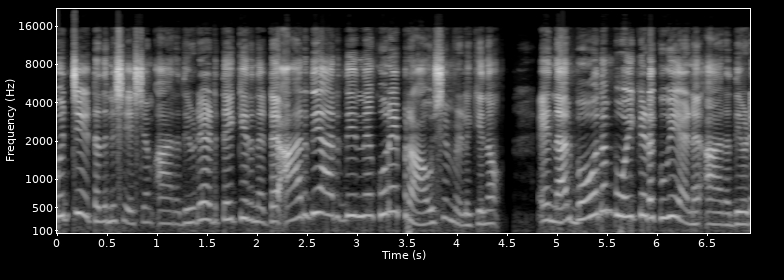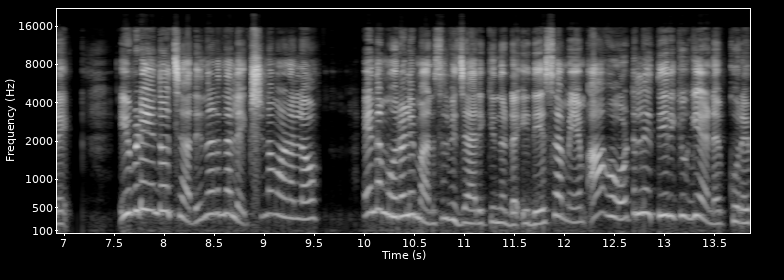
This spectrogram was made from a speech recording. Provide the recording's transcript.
കുറ്റിയിട്ടതിന് ശേഷം ആരതിയുടെ അടുത്തേക്ക് ഇരുന്നിട്ട് ആരതി ആരതി എന്ന് കുറെ പ്രാവശ്യം വിളിക്കുന്നു. എന്നാൽ ബോധം പോയി കിടക്കുകയാണ് ആരതിയുടെ. ഇവിടെ എന്തോ ചതി നടന്ന ലക്ഷണമാണല്ലോ എന്ന് മുരളി മനസ്സിൽ വിചാരിക്കുന്നുണ്ട്. ഇതേ സമയം ആ ഹോട്ടലിൽ എത്തിയിരിക്കുകയാണ് കുറെ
